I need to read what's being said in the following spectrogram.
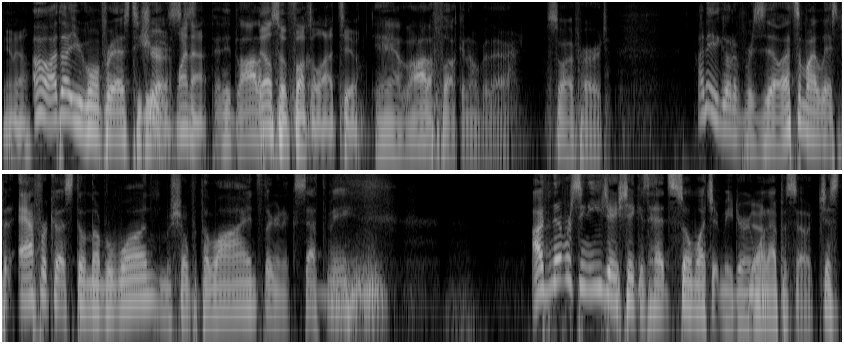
You know. Oh, I thought you were going for STDs. Sure, why not? They did a lot They also fuck a lot too. yeah, a lot of fucking over there. So I've heard. I need to go to Brazil. That's on my list. But Africa is still number one. I'm gonna show up with the lines. They're gonna accept me. I've never seen EJ shake his head so much at me during Yeah. one episode. Just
